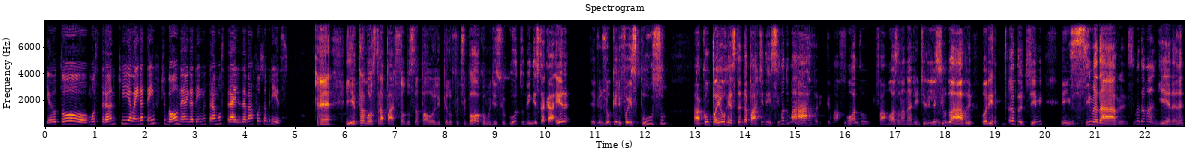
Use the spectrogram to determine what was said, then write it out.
E eu estou mostrando que eu ainda tenho futebol, né? Ainda tenho muito para mostrar. Ele desabafou sobre isso. É, e para mostrar a paixão do Sampaoli pelo futebol, como disse o Guto, no início da carreira, teve um jogo que ele foi expulso acompanhou o restante da partida em cima de uma árvore. Tem uma foto famosa lá na Argentina, ele em cima da árvore, orientando o time em cima da árvore, em cima da mangueira, né?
